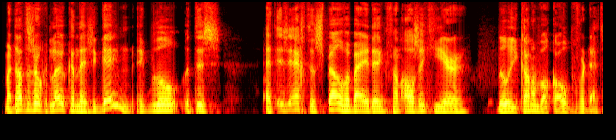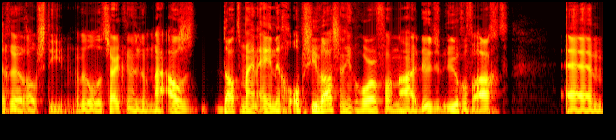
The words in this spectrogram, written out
Maar dat is ook het leuke aan deze game. Ik bedoel, het is, het is echt een spel waarbij je denkt van, als ik hier... Bedoel, je kan hem wel kopen voor 30 euro op Steam. Ik bedoel, dat zou je kunnen doen. Maar als dat mijn enige optie was, en ik hoor van, nou, het duurt een uur of acht. ehm,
